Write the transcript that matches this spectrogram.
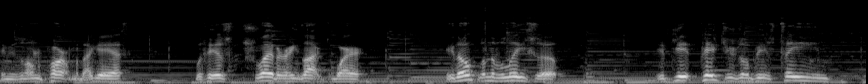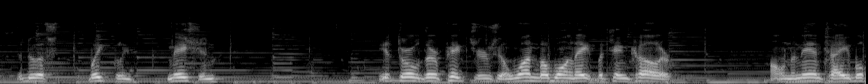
in his own apartment, I guess, with his sweater he liked to wear. He'd open the police up. He'd get pictures of his team to do a weekly mission. He'd throw their pictures in one by one, eight by ten color on an end table,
